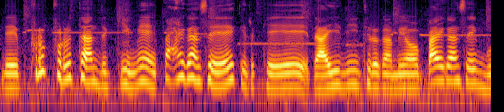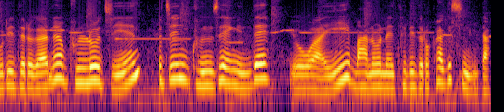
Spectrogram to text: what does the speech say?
네, 푸릇푸릇한 느낌의 빨간색 이렇게 라인이 들어가며 빨간색 물이 들어가는 블루진, 블루진 군생인데 요 아이 만 원에 드리도록 하겠습니다.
